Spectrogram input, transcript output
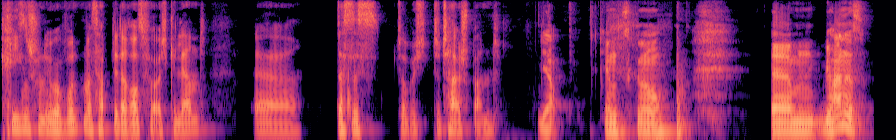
Krisen schon überwunden? Was habt ihr daraus für euch gelernt? Äh, das ist, glaube ich, total spannend. Ja, Ganz genau. Ähm, Johannes.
